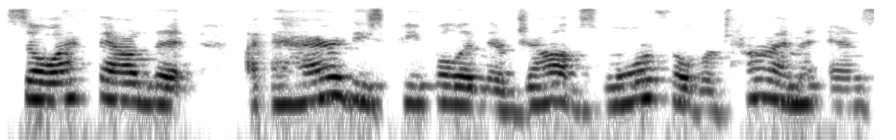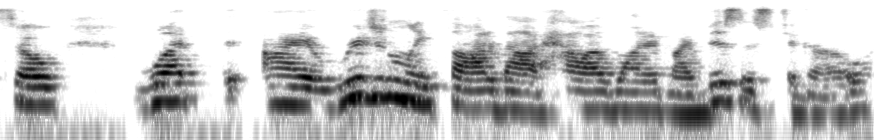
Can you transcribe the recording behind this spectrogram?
So I found that I hire these people and their jobs morph over time. And so what I originally thought about how I wanted my business to go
